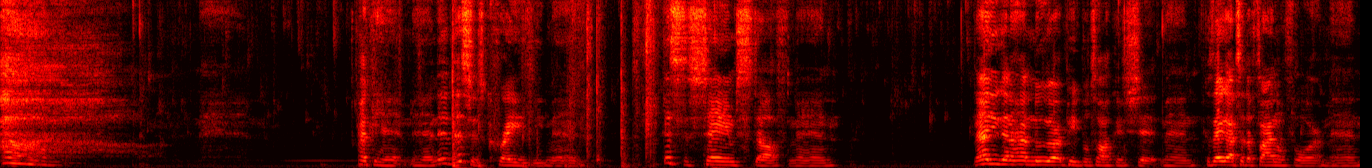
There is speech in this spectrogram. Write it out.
I can't, man. This is crazy, man. It's the same stuff, man. Now you're gonna have New York people talking shit, man, because they got to the Final Four, man.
